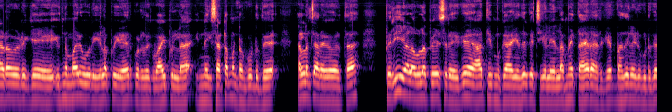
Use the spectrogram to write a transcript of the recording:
நடவடிக்கை இந்த மாதிரி ஒரு இழப்பு ஏற்படுறதுக்கு வாய்ப்பு இல்லை இன்றைக்கி சட்டமன்றம் கூட்டுது. கள்ளச்சார விவரத்தை பெரிய அளவில் பேசுகிறதுக்கு அதிமுக எதிர்க்கட்சிகள் எல்லாமே தயாராக இருக்குது பதிலடி கொடுக்க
